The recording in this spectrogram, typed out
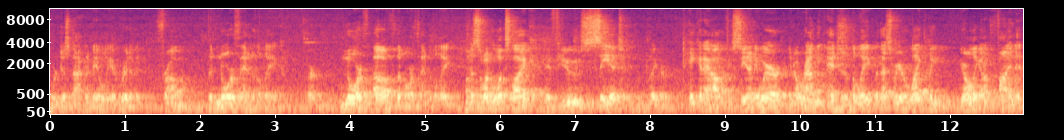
we're just not going to be able to get rid of it from the north end of the lake, or north of the north end of the lake. This is what it looks like if you see it, like, or take it out, if you see it anywhere, you know, around the edges of the lake, but that's where you're likely, you're only going to find it,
